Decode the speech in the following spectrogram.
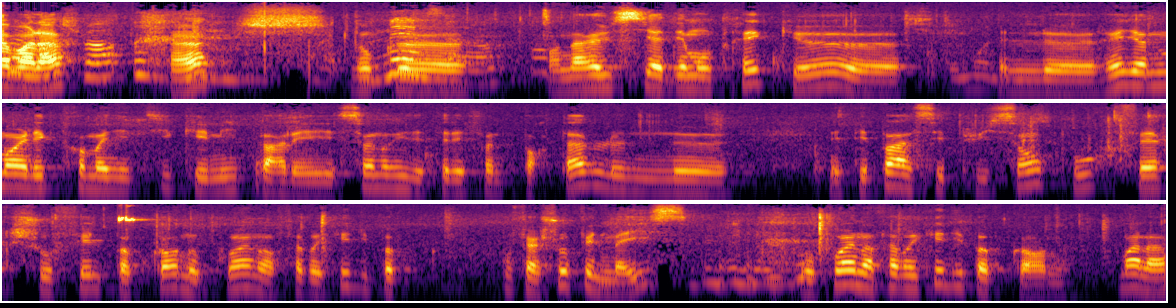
Bah voilà. Hein Donc euh, on a réussi à démontrer que euh, le rayonnement électromagnétique émis par les sonneries des téléphones portables ne- n'était pas assez puissant pour faire chauffer le popcorn au point d'en fabriquer du pop pour faire chauffer le maïs au point d'en fabriquer du popcorn. Voilà,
